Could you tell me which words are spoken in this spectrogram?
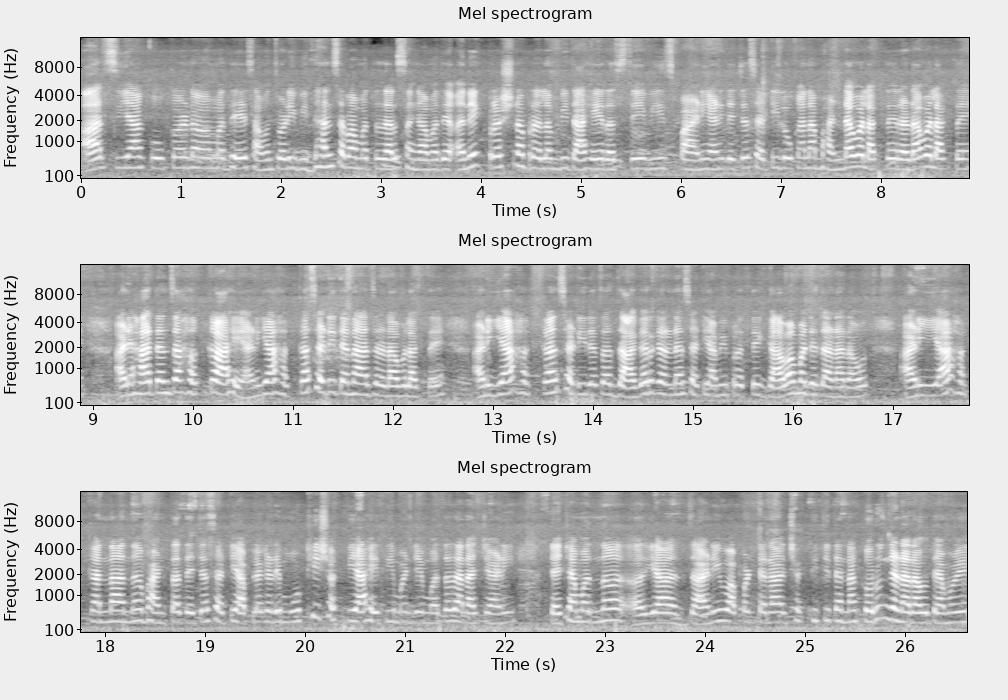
आज या कोकणमध्ये सावंतवाडी विधानसभा मतदारसंघामध्ये अनेक प्रश्न प्रलंबित आहे. रस्ते वीज पाणी आणि त्याच्यासाठी लोकांना भांडावं लागतंय रडावं लागतंय आणि हा त्यांचा हक्क आहे आणि या हक्कासाठी त्यांना आज रडावं लागतंय आणि या हक्कांसाठी त्याचा जागर करण्यासाठी आम्ही प्रत्येक गावामध्ये जाणार आहोत आणि या हक्कांना न भांडता त्याच्यासाठी आपल्याकडे मोठी शक्ती आहे ती म्हणजे मतदानाची आणि त्याच्यामधनं या जाणीव आपण त्यांना शक्तीची त्यांना करून देणार आहोत. त्यामुळे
